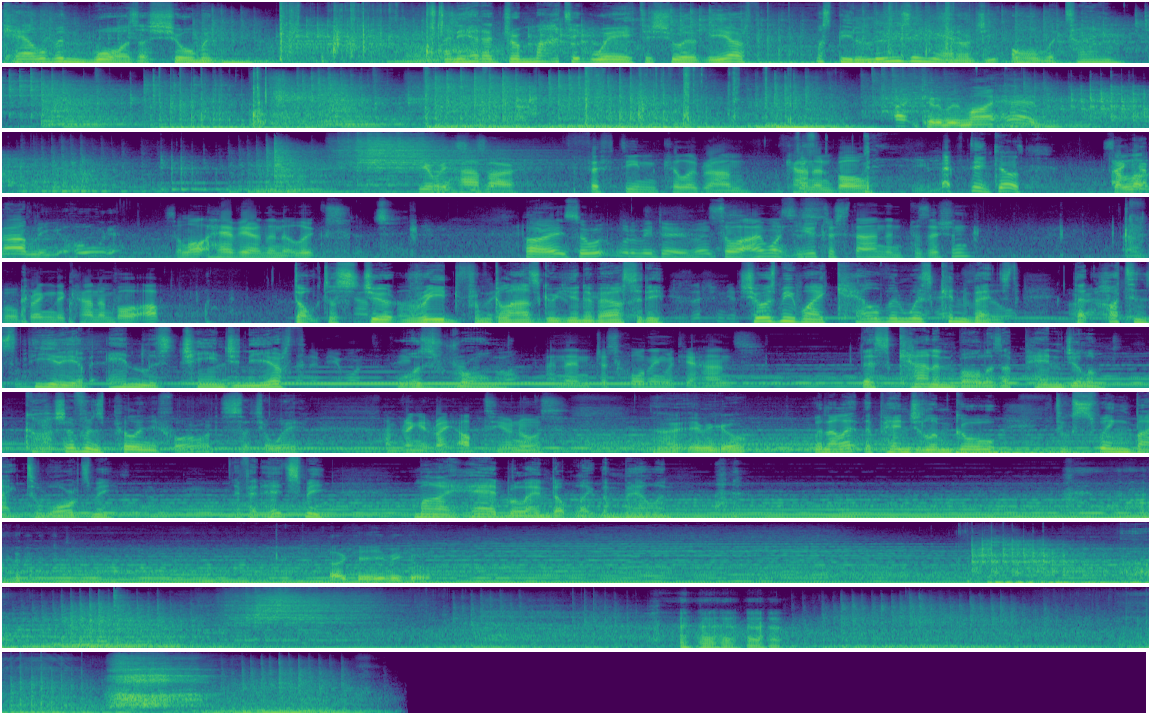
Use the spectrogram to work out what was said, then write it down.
Kelvin was a showman. And he had a dramatic way to show that the Earth must be losing energy all the time. That could have been my head. Here we have our 15 kilogram cannonball. 15 kilos. I lot- can hardly hold it. It's a lot heavier than it looks. All right, so what, what do we do? What's- So I want you to stand in position and we'll bring the cannonball up. Dr. Stuart Reid from Glasgow University shows me why Kelvin was convinced that Hutton's theory of endless change in the Earth And if you want to take was wrong. And then just holding with your hands. This cannonball is a pendulum. Gosh, everyone's pulling you forward. It's such a weight. And bring it right up to your nose. All right, here we go. When I let the pendulum go, it'll swing back towards me. If it hits me, my head will end up like the melon. Okay, here we go.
